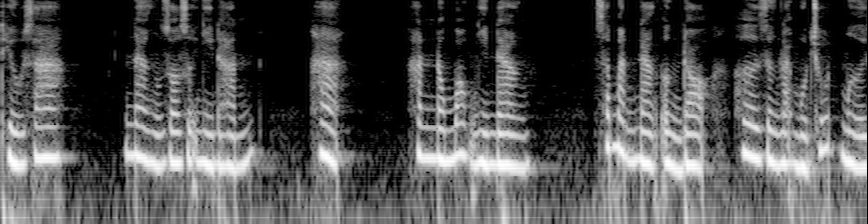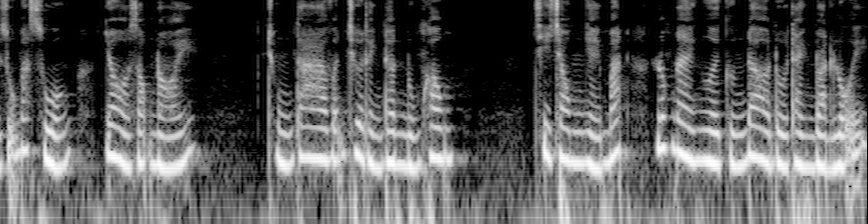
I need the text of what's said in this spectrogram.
Thiếu ra Nàng do dự nhìn hắn. Hả? Hắn nóng bỏng nhìn nàng. Sắc mặt nàng ửng đỏ, Hơi dừng lại một chút mới rũ mắt xuống, Nhỏ giọng nói. Chúng ta vẫn chưa thành thân đúng không? Chỉ trong nháy mắt, Lúc này người cứng đờ đổi thành đoàn lỗi.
